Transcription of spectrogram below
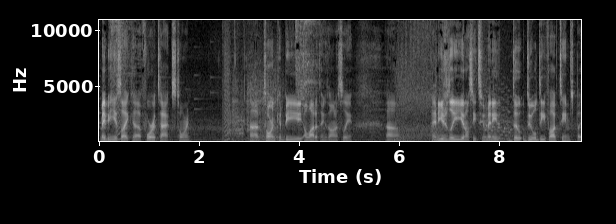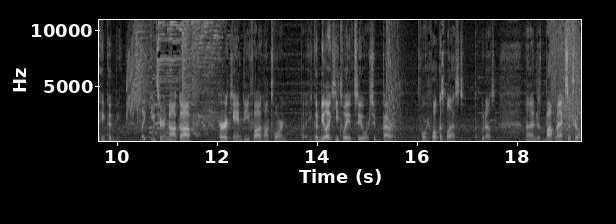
maybe he's like uh, four attacks Torn. Uh, Torn could be a lot of things, honestly. Um, and usually you don't see too many du dual defog teams, but he could be. Like U-turn knockoff, Hurricane defog on Torn. But he could be like Heat Wave 2 or Superpower. Or Focus Blast. But who knows? Uh, and just bop Max Neutral.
